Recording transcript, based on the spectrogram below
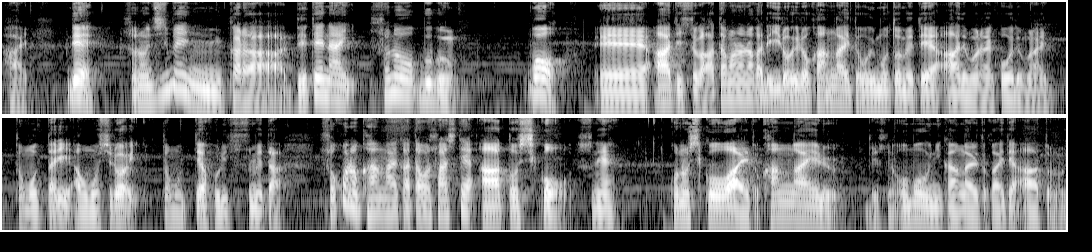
はい、でその地面から出てないその部分を、えー、アーティストが頭の中でいろいろ考えて追い求めてああでもないこうでもないと思ったりあ面白いと思って掘り進めたそこの考え方を指してアート思考ですね。この思考は、えーと、考えるですね思うに考えると書いてアートの思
